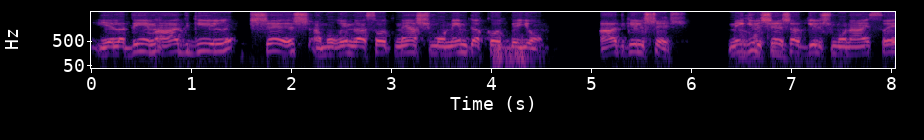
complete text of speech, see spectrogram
ילדים עד גיל שש אמורים לעשות 180 דקות ביום, עד גיל שש. מגיל אוקיי. שש עד גיל שמונה עשרה,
